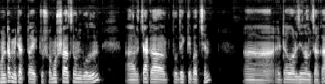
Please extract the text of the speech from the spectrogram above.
ঘণ্টা? মিটারটা একটু সমস্যা আছে, উনি বললেন। আর চাকা তো দেখতে পাচ্ছেন এটা অরিজিনাল চাকা।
